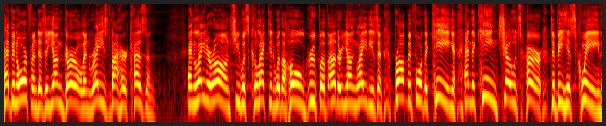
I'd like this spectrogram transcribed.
had been orphaned as a young girl and raised by her cousin. And later on, she was collected with a whole group of other young ladies and brought before the king, and the king chose her to be his queen.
